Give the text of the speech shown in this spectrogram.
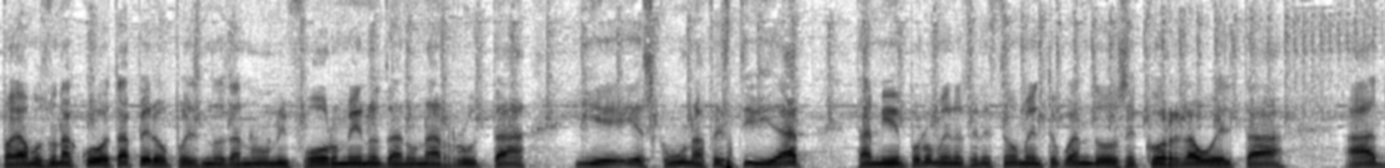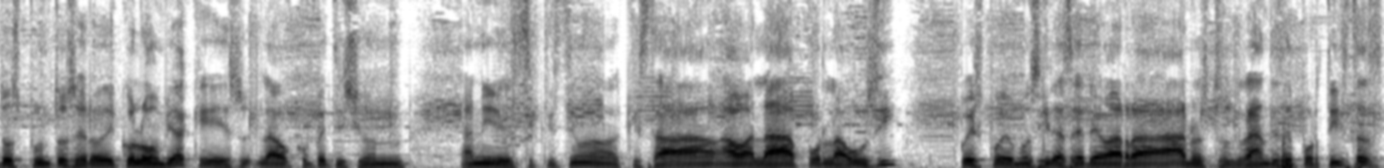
pagamos una cuota, pero pues nos dan un uniforme, nos dan una ruta y es como una festividad. También por lo menos en este momento cuando se corre la vuelta a 2.0 de Colombia, que es la competición a nivel ciclístico que está avalada por la UCI, pues podemos ir a hacerle barra a nuestros grandes deportistas.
